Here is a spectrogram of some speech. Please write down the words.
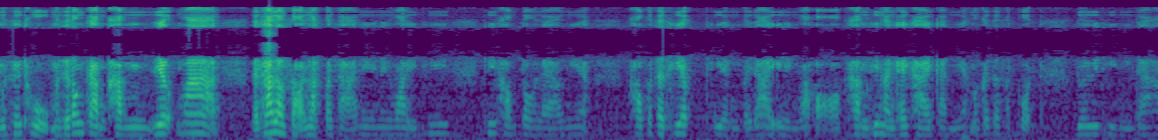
ไม่ค่อยถูก มันจะต้องจำคำเยอะมาก แต่ถ้าเราสอนหลักภาษาในในวัยที่ ที่เขาโตแล้วเนี่ยเขาก็จะเทียบเคียงไปได้เองว่าอ๋อคำที่มันคล้าย ๆ กันเนี่ย มันก็จะสะกดด้วยวิธีนี้ได้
